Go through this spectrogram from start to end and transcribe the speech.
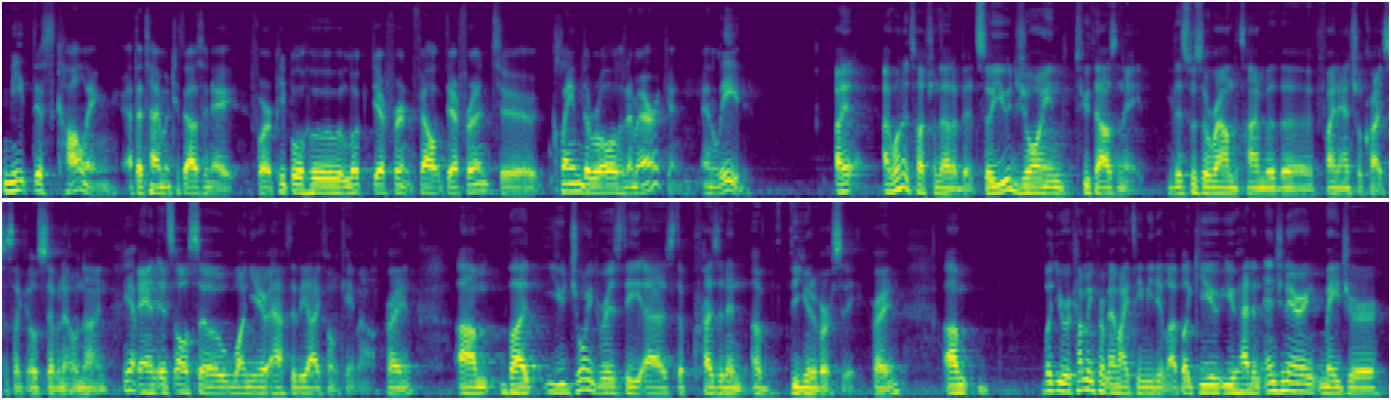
meet this calling at the time in 2008 for people who looked different, felt different, to claim the role as an American and lead. I, I want to touch on that a bit. So you joined 2008. This was around the time of the financial crisis, like 07 to 09. Yeah. And it's also one year after the iPhone came out, right? Um, but you joined RISD as the president of the university, right? Um, but you were coming from MIT Media Lab. Like you, you had an engineering major.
